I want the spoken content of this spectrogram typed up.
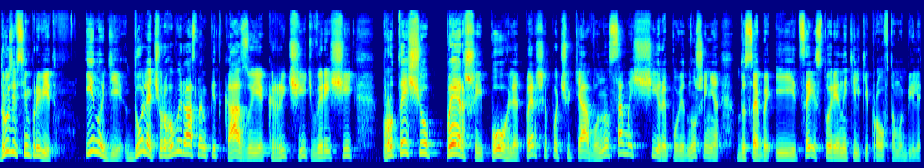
Друзі, всім привіт! Іноді доля черговий раз нам підказує, кричить, верещить про те, що перший погляд, перше почуття, воно саме щире по відношенню до себе. І це історія не тільки про автомобілі.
